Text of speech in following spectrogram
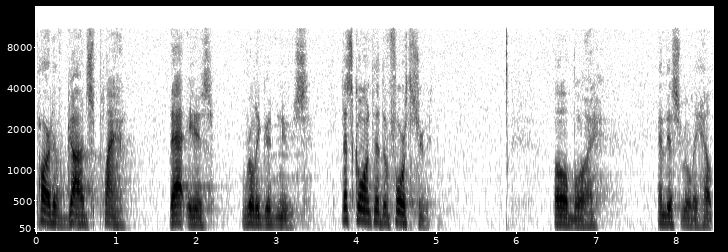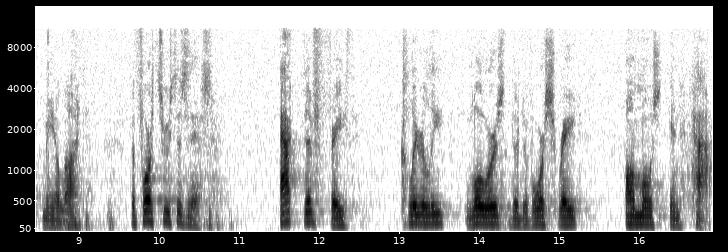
part of God's plan. That is really good news. Let's go on to the fourth truth. Oh boy, and this really helped me a lot. The fourth truth is this active faith clearly lowers the divorce rate almost in half.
